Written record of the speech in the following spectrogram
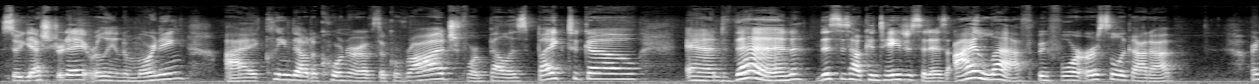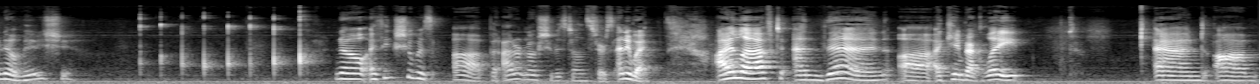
so yesterday early in the morning I cleaned out a corner of the garage for Bella's bike to go. And then, this is how contagious it is. I left before Ursula got up. Or no, maybe she. No, I think she was up, but I don't know if she was downstairs. Anyway, I left and then uh, I came back late. And um,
